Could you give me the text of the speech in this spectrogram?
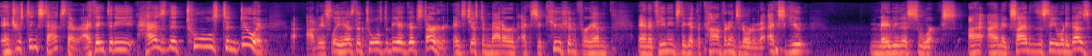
interesting stats there. I think that he has the tools to do it. Obviously, he has the tools to be a good starter. It's just a matter of execution for him. And if he needs to get the confidence in order to execute, maybe this works. I, am excited to see what he does.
